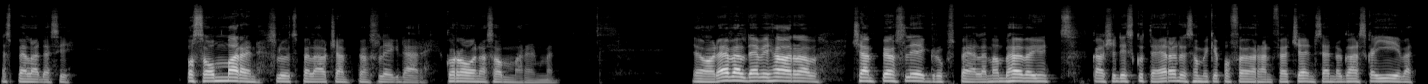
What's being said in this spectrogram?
det spelades i på sommaren, slutspelet av Champions League där, coronasommaren. Men ja, det är väl det vi har av Champions League-gruppspelet. Man behöver ju inte kanske diskutera det så mycket på förhand, för det känns ändå ganska givet.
